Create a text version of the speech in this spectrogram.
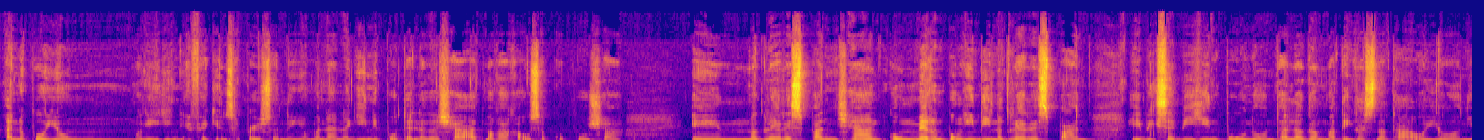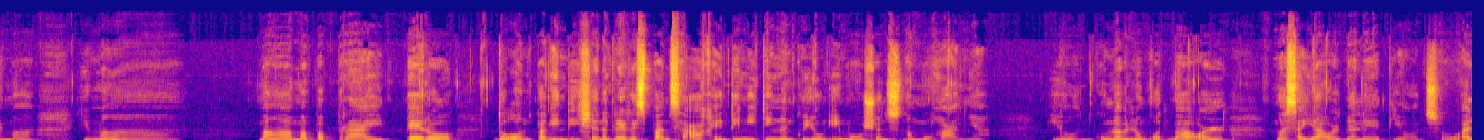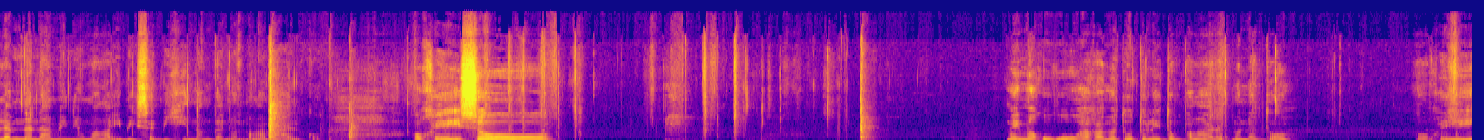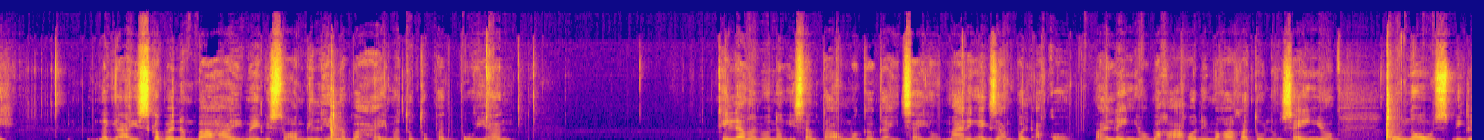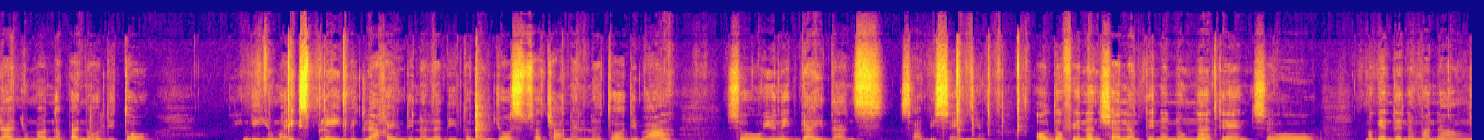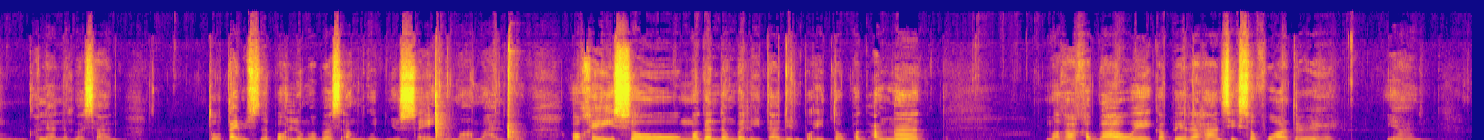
Ano po yung magiging effect yun sa person ninyo? Mananaginip po talaga siya at makakausap ko po siya. And magre-respond siya. Kung meron pong hindi nagre-respond, ibig sabihin po nun talagang matigas na tao yon Yung mga, yung mga mga mapapride. Pero, doon, pag hindi siya nagre-respond sa akin, tinitingnan ko yung emotions ng mukha niya. Yun. Kung nalungkot ba or masaya or galit, yon So, alam na namin yung mga ibig sabihin ng ganun, mga mahal ko. Okay, so, may makukuha ka, matutuloy itong pangarap mo na to. Okay. Nag-aayos ka ba ng bahay? May gusto kang bilhin na bahay? Matutupad po yan. Kailangan mo ng isang taong mag-guide sa'yo. Maring example ako. Malay nyo, baka ako na makakatulong sa inyo. Who knows, bigla nyo napanood ito. Hindi nyo ma-explain, bigla kayong dinala dito ng Diyos sa channel na to, di ba? So, you need guidance, sabi sa inyo. Although financial lang tinanong natin, so maganda naman ang kalalabasan. Two times na po lumabas ang good news sa inyo mga mahal ko. Okay, so magandang balita din po ito. Pag-angat, makakabawi, kaperahan, six of water eh. Yan.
